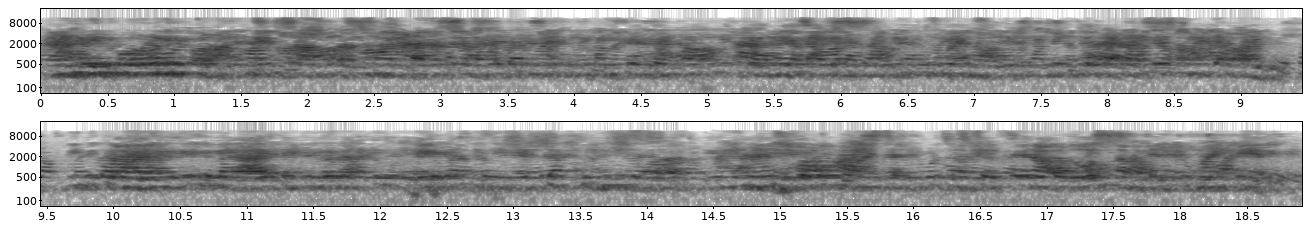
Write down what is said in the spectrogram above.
and will with confidence some personal matters that be committed and all family life subject to my knowledge in the practice of my department. Because I will rely particular to take the decision in his work and ensure myself with the welfare of those subject to my care.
